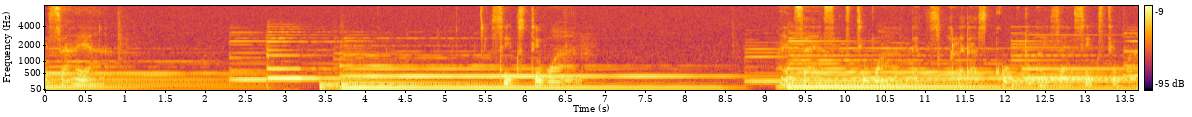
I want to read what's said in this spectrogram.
Isaiah 61. Isaiah 61. Let's let us go to Isaiah 61.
